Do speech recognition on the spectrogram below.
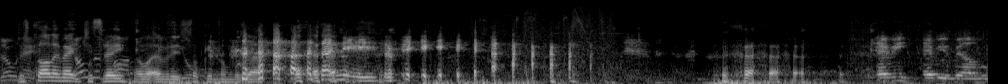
zone Just call him Zone 83 advantage or whatever is his yours. fucking numbers are. 93. Heavy, heavy available.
